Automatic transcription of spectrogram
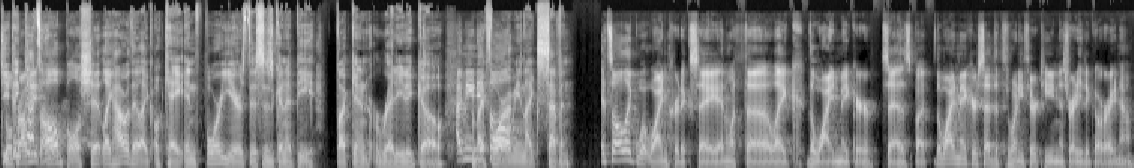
Do you So think probably- that's all bullshit? Like, how are they like, okay, in four years, this is going to be fucking ready to go? i mean And by it's four, all I mean like seven. it's all like what wine critics say and what the like the winemaker says but the winemaker said that the 2013 is ready to go right now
